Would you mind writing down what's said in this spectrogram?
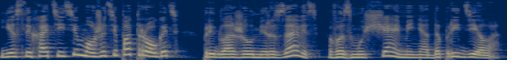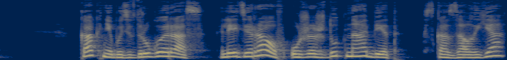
Если хотите, можете потрогать», – предложил мерзавец, возмущая меня до предела. «Как-нибудь в другой раз. Леди Рауф уже ждут на обед», – сказал я,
